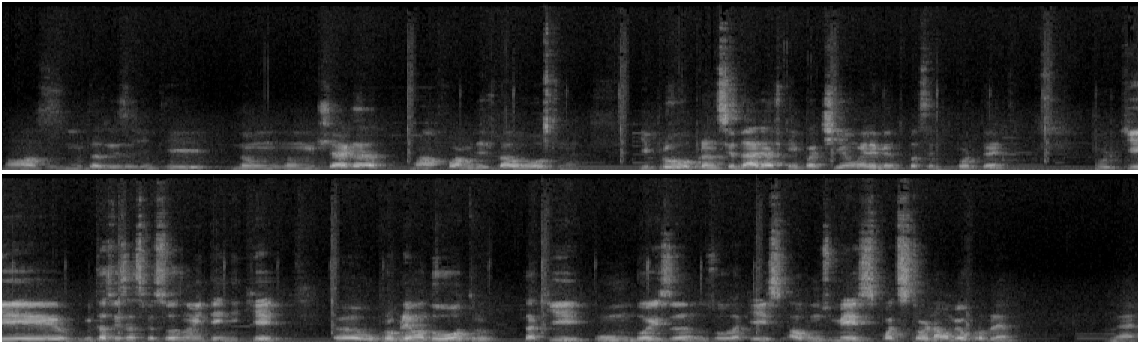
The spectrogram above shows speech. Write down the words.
Nós, muitas vezes, a gente não, não enxerga uma forma de ajudar o outro, né? E para a ansiedade, eu acho que a empatia é um elemento bastante importante, porque muitas vezes as pessoas não entendem que ah, o problema do outro, daqui um, dois anos ou daqui alguns meses, pode se tornar o meu problema, né?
